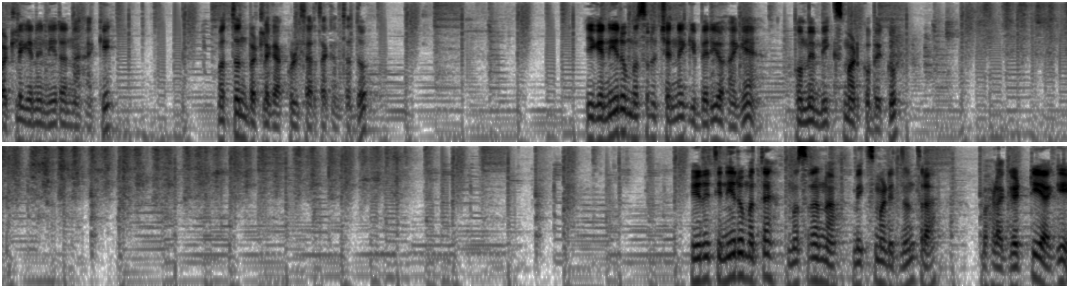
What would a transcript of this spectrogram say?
ಬಟ್ಲಿಗೆನೆ ನೀರನ್ನು ಹಾಕಿ ಮತ್ತೊಂದು ಬಟ್ಲಿಗೆ ಹಾಕ್ಕೊಳ್ತಾ ಇರ್ತಕ್ಕಂಥದ್ದು. ಈಗ ನೀರು, ಮೊಸರು ಚೆನ್ನಾಗಿ ಬೆರೆಯೋ ಹಾಗೆ ಒಮ್ಮೆ ಮಿಕ್ಸ್ ಮಾಡ್ಕೋಬೇಕು. ಈ ರೀತಿ ನೀರು ಮತ್ತು ಮೊಸರನ್ನು ಮಿಕ್ಸ್ ಮಾಡಿದ ನಂತರ ಬಹಳ ಗಟ್ಟಿಯಾಗಿ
